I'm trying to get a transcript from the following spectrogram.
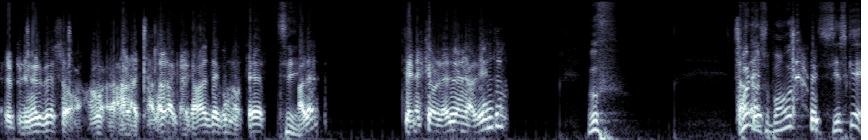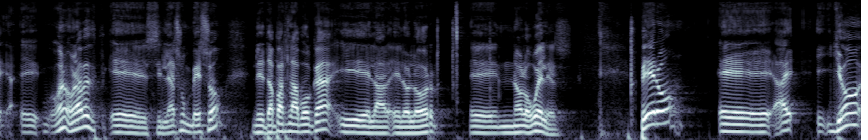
el primer beso a, la chavala que acabas de conocer, Sí. ¿vale? Tienes que olerle el aliento, Uf. ¿sabes? Bueno, supongo que si es que, eh, bueno, una vez eh, si le das un beso, le tapas la boca y el, el olor eh, no lo hueles. Pero eh, hay- yo,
